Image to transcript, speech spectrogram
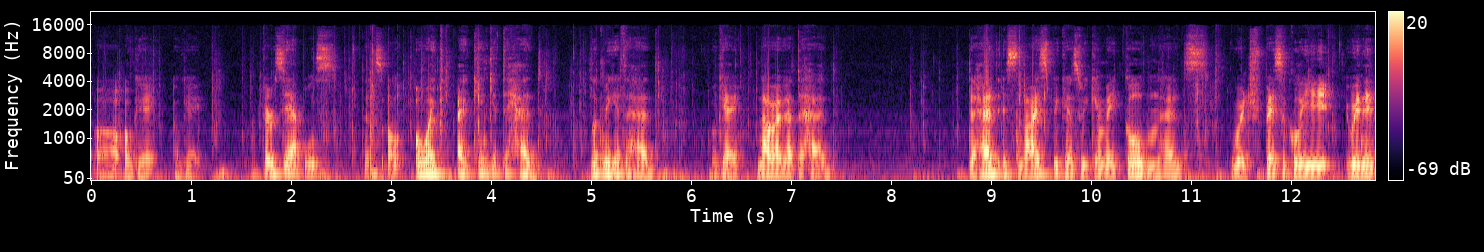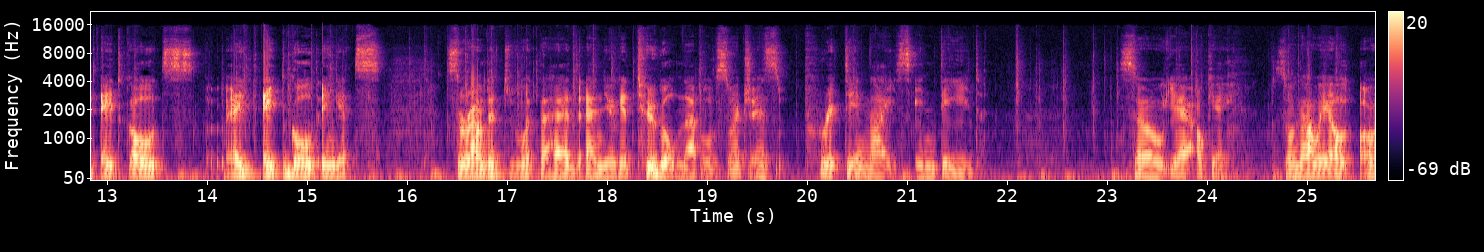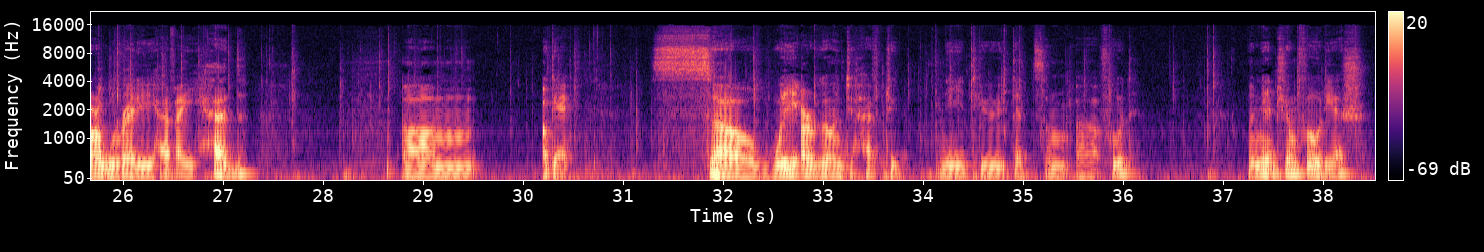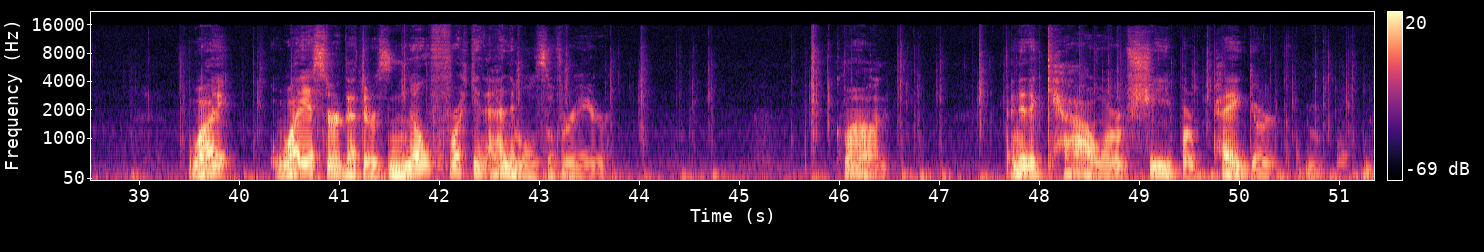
Uh, okay, okay. There's the apples. That's all. Oh wait, I can't get the head. Let me get the head. Okay, now I got the head. The head is nice because we can make golden heads. Which basically, we need 8 golds, eight, eight gold ingots surrounded with the head and you get 2 golden apples, which is pretty nice indeed. So yeah, okay. So now we all already have a head. Um, okay. So we are going to have to need to get some uh, food. We need some food, yes. Why? Why is there that there's no freaking animals over here? Come on. I need a cow or sheep or pig or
